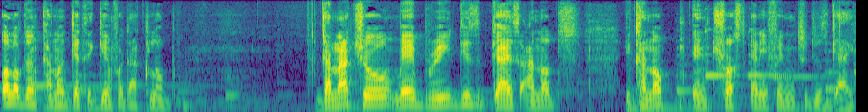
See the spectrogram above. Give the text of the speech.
all of them cannot get a game for that club. Garnacho, Mejbri, these guys are not, you cannot entrust anything to these guys.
